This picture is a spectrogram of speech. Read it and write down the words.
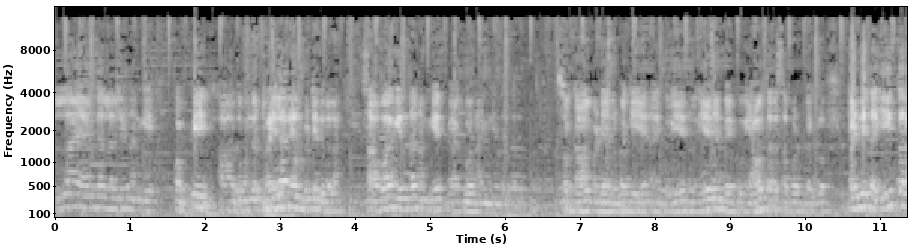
ಎಲ್ಲಾ ಆಂಗಲ್ ಅಲ್ಲಿ ನನಗೆ ಪಪ್ಪಿ ಅದು ಒಂದು ಟ್ರೈಲರ್ ಏನ್ ಬಿಟ್ಟಿದೀವಲ್ಲ ಸೊ ಅವಾಗಿಂದ ನಮ್ಗೆ ಬ್ಯಾಕ್ ಬೋನ್ ಆಗಿ ಸೊ ಕಾಲ್ ಮಾಡಿ ಅದ್ರ ಬಗ್ಗೆ ಏನಾಯ್ತು, ಏನು, ಏನೇನ್ ಬೇಕು, ಯಾವ ತರ ಸಪೋರ್ಟ್ ಬೇಕು, ಖಂಡಿತ ಈ ತರ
